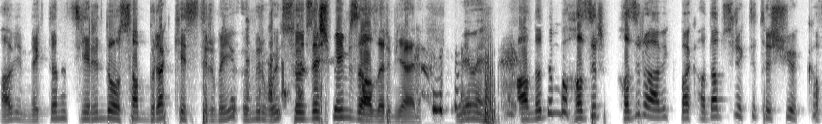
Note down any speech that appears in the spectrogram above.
Abi McDonald's yerinde olsam bırak kestirmeyi ömür boyu sözleşme imzalarım yani. Değil mi? Anladın mı? Hazır hazır abi. Bak adam sürekli taşıyor kaf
